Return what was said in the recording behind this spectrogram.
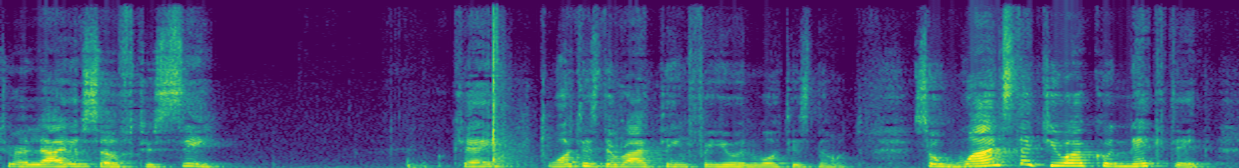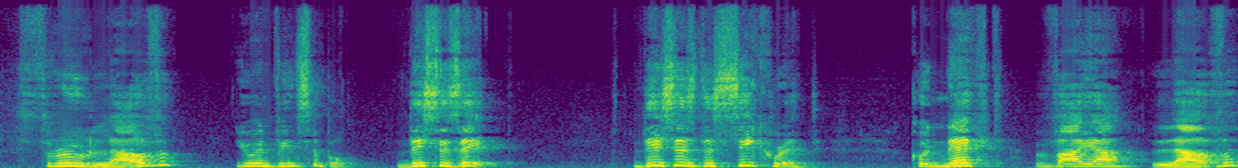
to allow yourself to see, okay, what is the right thing for you and what is not. So once that you are connected through love, you're invincible. This is it. This is the secret. Connect via love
